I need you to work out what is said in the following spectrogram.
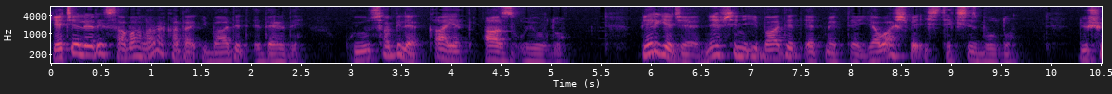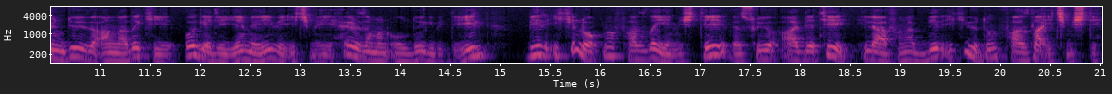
Geceleri sabahlara kadar ibadet ederdi. Uyusa bile gayet az uyurdu. Bir gece nefsini ibadet etmekte yavaş ve isteksiz buldu. Düşündü ve anladı ki o gece yemeği ve içmeyi her zaman olduğu gibi değil, bir iki lokma fazla yemişti ve suyu adeti hilafına bir iki yudum fazla içmişti.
